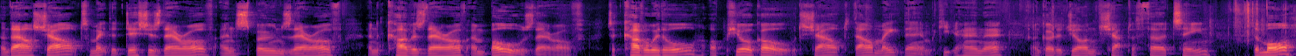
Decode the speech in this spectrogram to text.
And thou shalt make the dishes thereof, and spoons thereof, and covers thereof, and bowls thereof. To cover withal of pure gold shalt thou make them. Keep your hand there and go to John chapter 13. The more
